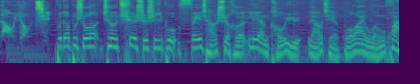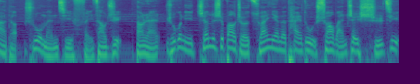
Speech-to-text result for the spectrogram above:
老友记》。不得不说，这确实是一部非常适合练口语、了解国外文化的入门级肥皂剧。当然，如果你真的是抱着钻研的态度刷完这十季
